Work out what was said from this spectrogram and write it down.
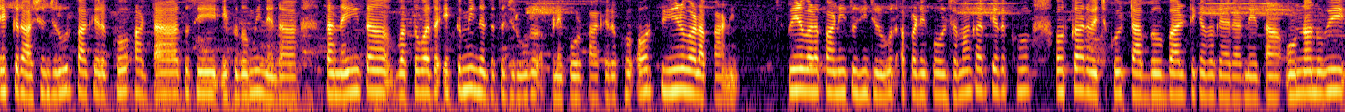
ਇੱਕ ਰਾਸ਼ਨ ਜ਼ਰੂਰ ਪਾ ਕੇ ਰੱਖੋ। ਆਟਾ ਤੁਸੀਂ ਇੱਕ ਦੋ ਮਹੀਨੇ ਦਾ ਤਾਂ ਨਹੀਂ ਤਾਂ ਵੱਧ ਤੋਂ ਵੱਧ ਇੱਕ ਮਹੀਨੇ ਦਾ ਤਾਂ ਜ਼ਰੂਰ ਆਪਣੇ ਕੋਲ ਪਾ ਕੇ ਰੱਖੋ। ਔਰ ਪੀਣ ਵਾਲਾ ਪਾਣੀ ਪੀਣ ਵਾਲਾ ਪਾਣੀ ਤੁਸੀਂ ਜ਼ਰੂਰ ਆਪਣੇ ਕੋਲ ਜਮ੍ਹਾਂ ਕਰਕੇ ਰੱਖੋ ਔਰ ਘਰ ਵਿੱਚ ਕੋਈ ਟੱਬ, ਬਾਲਟੀਆਂ ਵਗੈਰਾ ਨੇ ਤਾਂ ਉਹਨਾਂ ਨੂੰ ਵੀ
